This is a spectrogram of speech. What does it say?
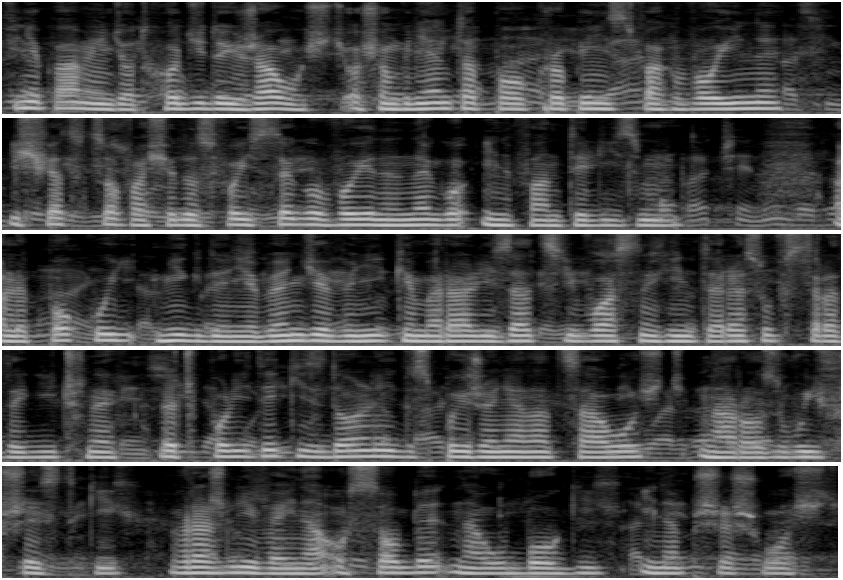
W niepamięć odchodzi dojrzałość osiągnięta po okropieństwach wojny i świat cofa się do swoistego wojennego infantylizmu. Ale pokój nigdy nie będzie wynikiem realizacji własnych interesów strategicznych, lecz polityki zdolnej do spojrzenia na całość, na rozwój wszystkich wrażliwej na osoby, na ubogich i na przyszłość,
